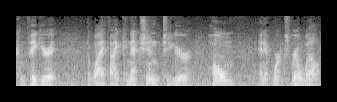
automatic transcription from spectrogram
configure it, the Wi-Fi connection to your home, and it works real well.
